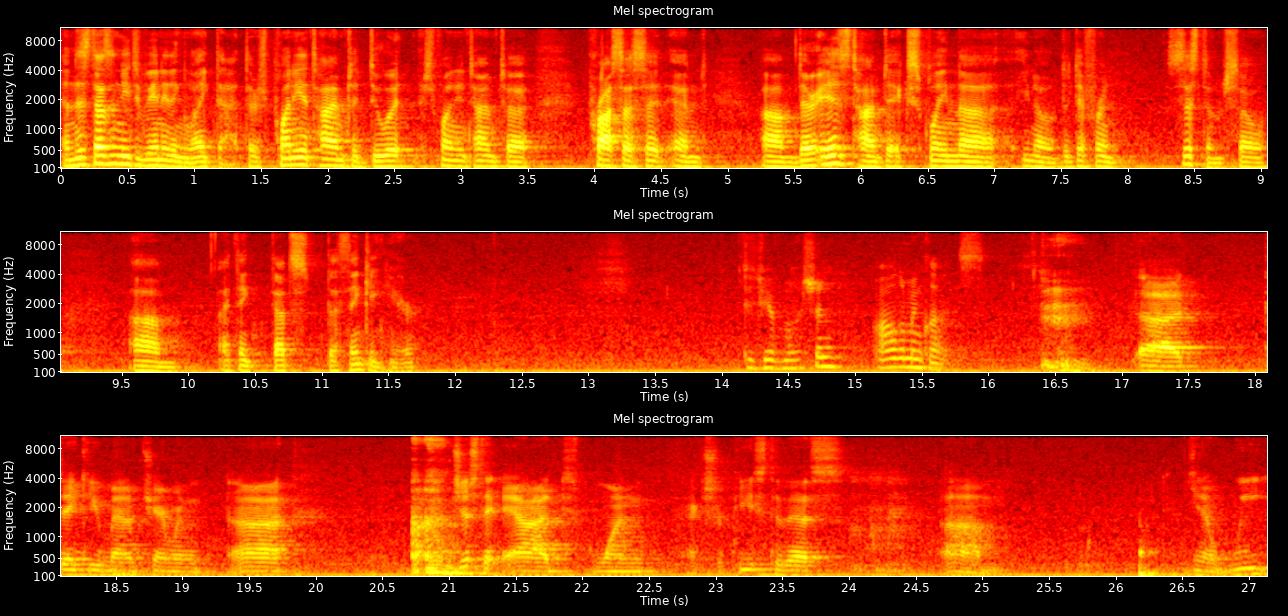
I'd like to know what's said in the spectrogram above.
And this doesn't need to be anything like that. There's plenty of time to do it. There's plenty of time to process it, and um, there is time to explain the, you know, the different systems. So um, I think that's the thinking here. Did you have a motion? Alderman Clemons. Uh, Thank you, Madam Chairman. Uh, Just to add one extra piece to this, um, you know, we,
